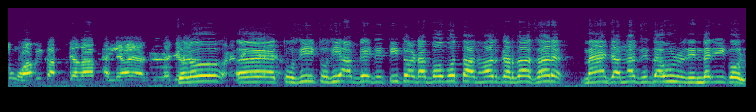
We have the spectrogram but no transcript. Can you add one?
ਧੂਆਂ ਵੀ ਕਾਫੀ ਜ਼ਿਆਦਾ ਫੈਲਿਆ ਹੋਇਆ ਸੀਗਾ ਜਿਹੜਾ ਚਲੋ ਲੋਕਾਂ ਨੇ ਦੇਖਿਆ। ਅਹ, ਤੁਸੀਂ ਤੁਸੀਂ ਅਪਡੇਟ ਦਿੱਤੀ ਤੁਹਾਡਾ ਬਹੁਤ ਬਹੁਤ ਧੰਨਵਾਦ ਕਰਦਾ ਸਰ ਮੈਂ ਜਾਨਣਾ ਸਿੱਧਾ ਹੁਣ ਰਜਿੰਦਰ ਜੀ ਕੋਲ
